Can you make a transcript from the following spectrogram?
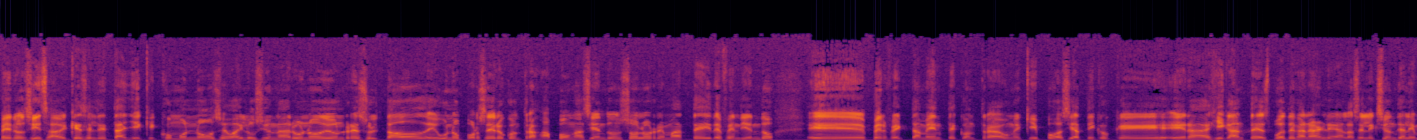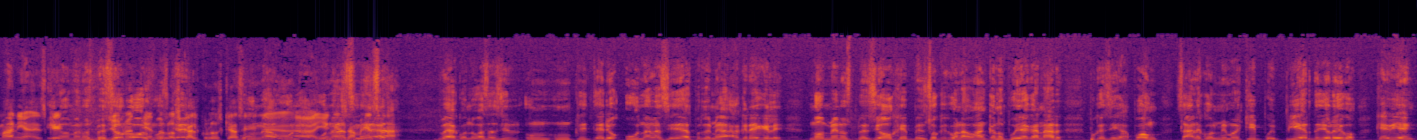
Pero sí, ¿sabe qué es el detalle? Que cómo no se va a ilusionar uno de un resultado de 1 por 0 contra Japón haciendo un solo remate y defendiendo eh, perfectamente contra un equipo asiático que era gigante después de ganarle a la selección de Alemania. Es que no yo no entiendo los cálculos que hacen una- una- ahí una en esa mesa. Vea, cuando vas a decir un, un criterio, una de las ideas, pero también agréguele, nos menospreció, que pensó que con la banca nos podía ganar, porque si Japón sale con el mismo equipo y pierde, yo le digo, qué bien,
